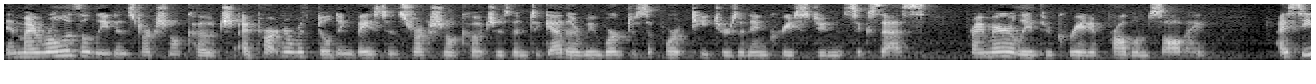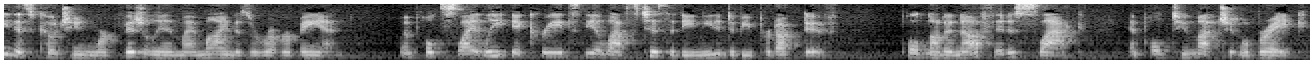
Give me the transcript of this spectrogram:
In my role as a lead instructional coach, I partner with building based instructional coaches, and together we work to support teachers and increase student success, primarily through creative problem solving. I see this coaching work visually in my mind as a rubber band. When pulled slightly, it creates the elasticity needed to be productive. Pulled not enough, it is slack, and pulled too much, it will break.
